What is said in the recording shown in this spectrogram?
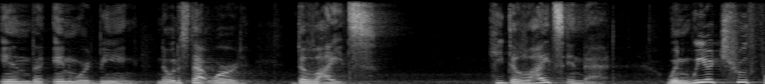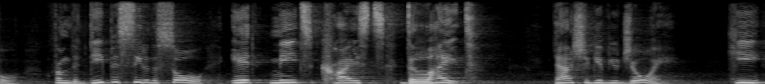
in the inward being. Notice that word, delights. He delights in that. When we are truthful from the deepest seat of the soul, it meets Christ's delight. That should give you joy. He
